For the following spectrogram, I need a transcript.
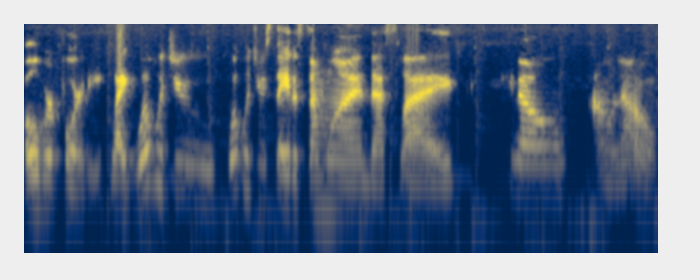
over 40 like what would you what would you say to someone that's like you know i don't know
